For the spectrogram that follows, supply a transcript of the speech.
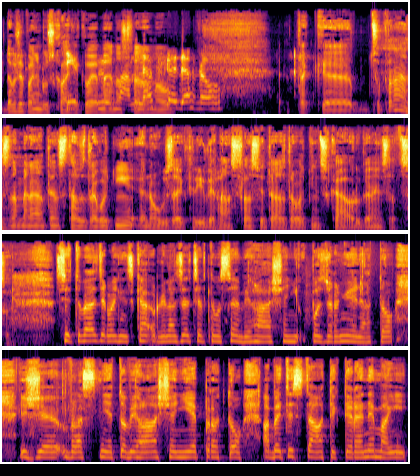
Dobře, paní Busková, děkujeme. Nashledanou. Tak eh, co pro nás znamená ten stav zdravotní nouze, který vyhlásila Světová zdravotnická organizace? Světová zdravotnická organizace v tom svém vyhlášení upozorňuje na to, že vlastně to vyhlášení je proto, aby ty státy, které nemají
